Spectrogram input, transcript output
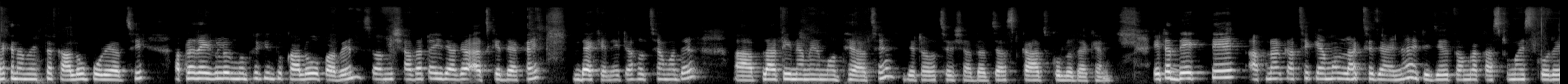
দেখেন, আমি একটা কালো পরে আছি। আপনারা এগুলোর মধ্যে কিন্তু কালোও পাবেন। সো আমি সাদাটাই আগে আজকে দেখাই। দেখেন, এটা হচ্ছে আমাদের প্লাটিনামের মধ্যে আছে, যেটা হচ্ছে সাদা। জাস্ট কাজগুলো দেখেন। এটা দেখতে আপনার কাছে কেমন লাগছে যায় না, এটি যেহেতু আমরা কাস্টমাইজ করে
